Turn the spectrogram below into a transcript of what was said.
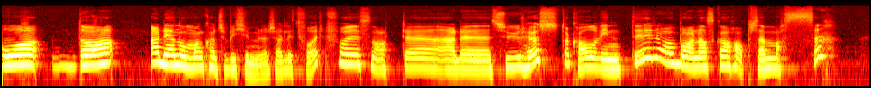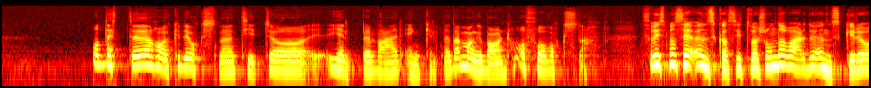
Og da er det noe man kanskje bekymrer seg litt for, for snart er det sur høst og kald vinter, og barna skal ha på seg masse. Og dette har ikke de voksne tid til å hjelpe hver enkelt med. Det er mange barn og få voksne. Så hvis man ser ønska situasjon, da hva er det du ønsker å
